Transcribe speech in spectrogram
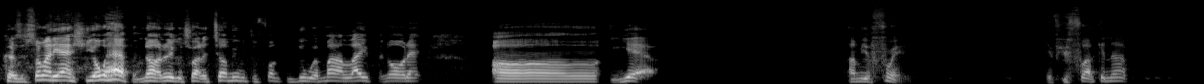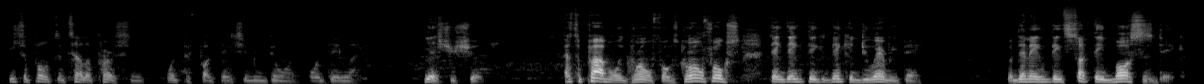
Because if somebody asks you, yo, what happened? No, they're gonna try to tell me what the fuck to do with my life and all that. Uh, yeah, I'm your friend. If you fucking up, you're supposed to tell a person what the fuck they should be doing, or what they like. Yes, you should. That's the problem with grown folks. Grown folks think they think they can do everything, but then they, they suck their boss's dick.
